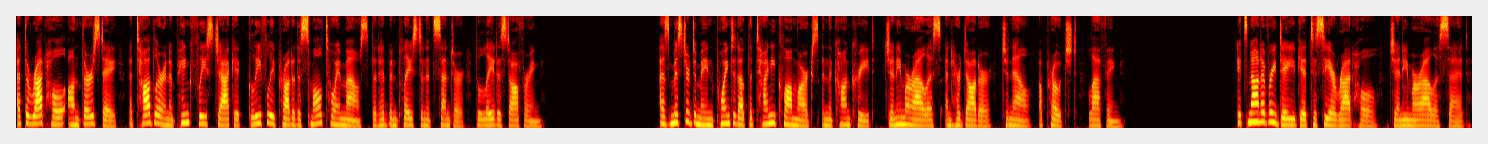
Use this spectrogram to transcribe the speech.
At the rat hole on Thursday, a toddler in a pink fleece jacket gleefully prodded a small toy mouse that had been placed in its center, the latest offering. As Mr. Dumaine pointed out the tiny claw marks in the concrete, Jenny Morales and her daughter, Janelle, approached, laughing. It's not every day you get to see a rat hole, Jenny Morales said.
